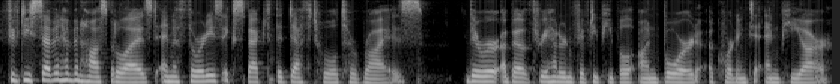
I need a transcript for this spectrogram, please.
57 have been hospitalized, and authorities expect the death toll to rise. There were about 350 people on board, according to NPR.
